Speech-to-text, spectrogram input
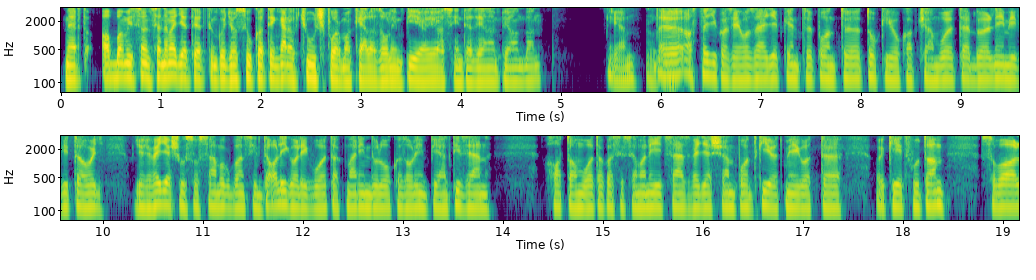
mert abban viszont szerintem egyetértünk, hogy hosszú katinkának csúcsforma kell az olimpiai a szint ez jelen pillanatban. Igen. De azt tegyük azért hozzá, egyébként pont Tokió kapcsán volt ebből némi vita, hogy ugye a vegyes úszószámokban szinte alig-alig voltak már indulók az olimpián, 16 hatan voltak, azt hiszem a 400 vegyesen, pont kijött még ott vagy két futam, szóval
